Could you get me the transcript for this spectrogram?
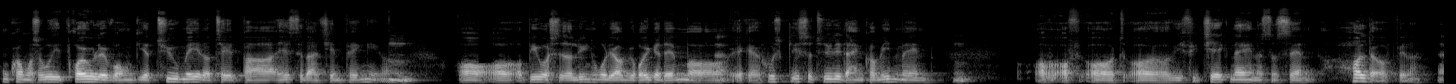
Hun kommer så ud i et prøveløb, hvor hun giver 20 meter til et par heste, der har tjent penge. Ikke? Mm. Og, og, og Biver sidder lynhurtigt op i ryggen af dem, og Ja. jeg kan huske lige så tydeligt, da han kom ind med en, mm. og, og, og, og vi fik tjekket af hende, og så sagde han, hold da op, Peter. Ja.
